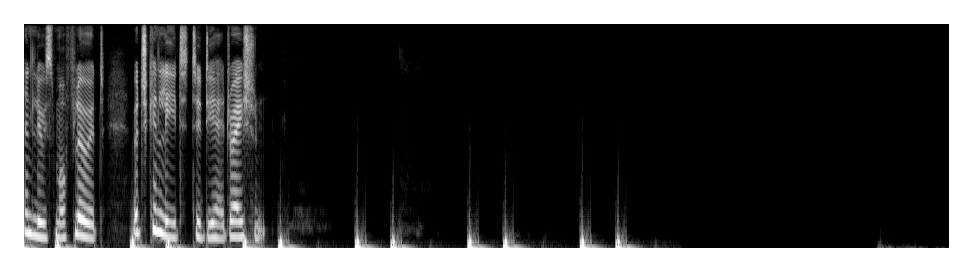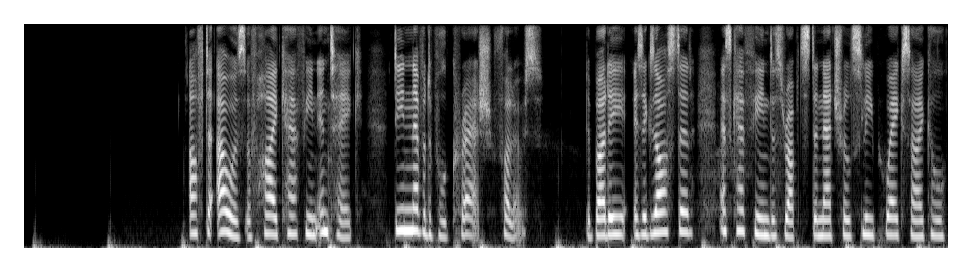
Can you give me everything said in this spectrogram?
and lose more fluid, which can lead to dehydration. After hours of high caffeine intake, the inevitable crash follows. The body is exhausted as caffeine disrupts the natural sleep wake cycle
